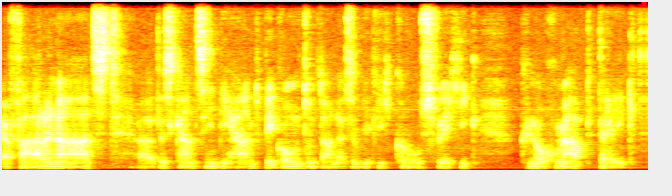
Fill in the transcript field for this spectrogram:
erfahrener Arzt äh, das Ganze in die Hand bekommt und dann also wirklich großflächig Knochen abträgt.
